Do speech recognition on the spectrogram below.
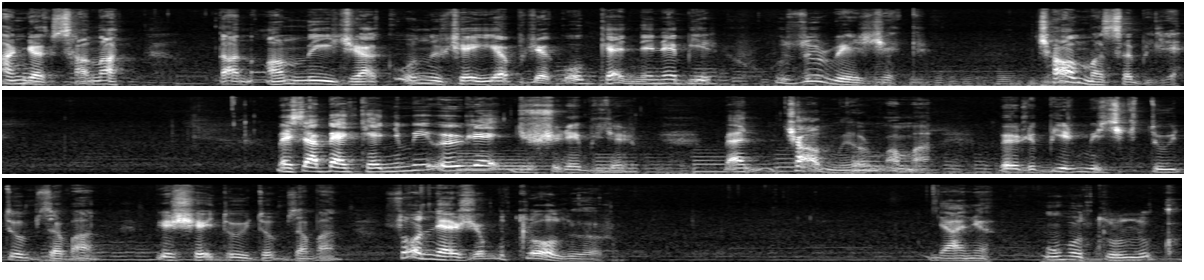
ancak sanattan anlayacak, onu şey yapacak, o kendine bir huzur verecek. Çalmasa bile. Mesela ben kendimi öyle düşünebilirim. Ben çalmıyorum ama böyle bir müzik duyduğum zaman, bir şey duyduğum zaman son derece mutlu oluyorum. Yani o mutluluk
